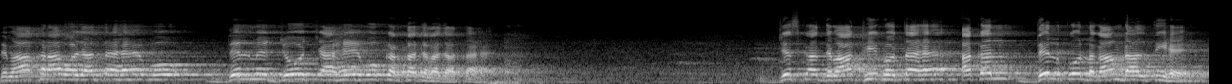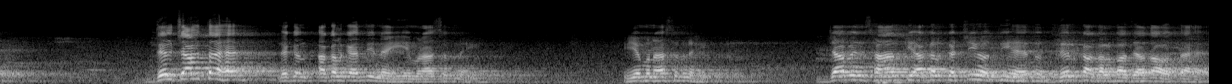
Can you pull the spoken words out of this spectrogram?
دماغ خراب ہو جاتا ہے، وہ دل میں جو چاہے وہ کرتا چلا جاتا ہے۔ جس کا دماغ ٹھیک ہوتا ہے، عقل دل کو لگام ڈالتی ہے۔ دل چاہتا ہے، لیکن عقل کہتی نہیں، یہ مناسب نہیں۔ یہ مناسب نہیں۔ جب انسان کی عقل کچی ہوتی ہے تو دل کا غلبہ زیادہ ہوتا ہے۔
